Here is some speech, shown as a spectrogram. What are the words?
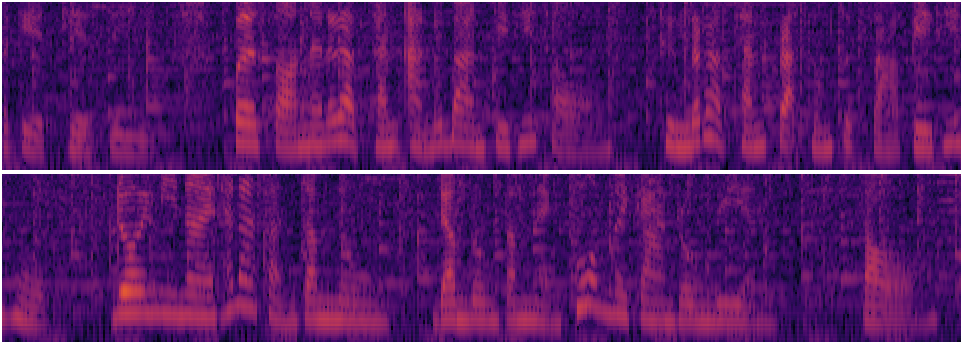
สะเกดเขต4เปิดสอนในระดับชั้นอนุบาลปีที่ 2 ถึงระดับชั้นประถมศึกษาปีที่ 6 โดยมีนายธนาสันจำนงดำรงตำแหน่งผู้อำนวยการโรงเรียน 2.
